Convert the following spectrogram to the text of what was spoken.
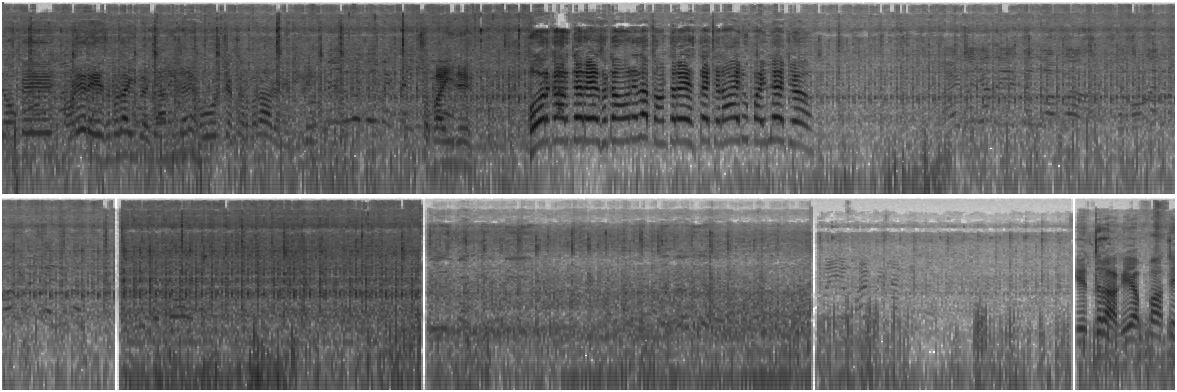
ਕਿਉਂਕਿ ਥੋੜੇ ਰੇਸ ਵਧਾਈ ਬੈਠਾ ਨਹੀਂ ਤੇ ਹੋਰ ਚੱਕਰ ਵਧਾ ਦੇਣੇ ਸੀਗੇ ਸਫ਼ਾਈ ਦੇ। ਹੋਰ ਕਰਦੇ ਰੇਸ ਡਾਊਨ ਇਹਦਾ ਬੰਦ ਰੇਸ ਤੇ ਚਲਾ ਇਹਨੂੰ ਪਹਿਲੇ 'ਚ। ਇੱਧਰ ਆ ਗਏ ਆਪਾਂ ਤੇ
